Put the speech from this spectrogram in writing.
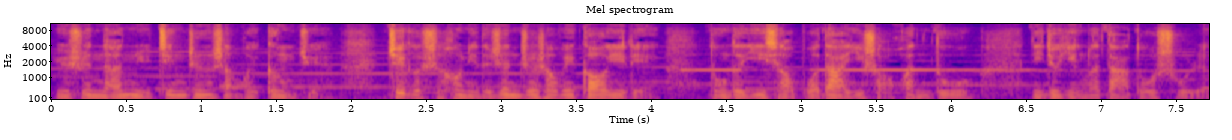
于是男女竞争上会更绝。这个时候你的认知稍微高一点，懂得以小博大，以少换多，你就赢了大多数人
